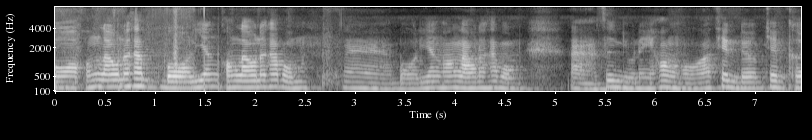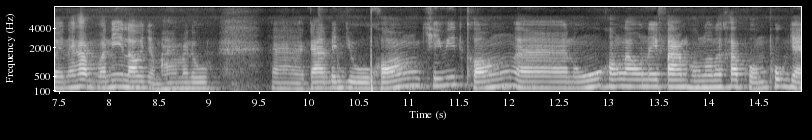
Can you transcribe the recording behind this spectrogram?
บ่อของเรานะครับบ่อเลี้ยงของเรานะครับผมอ่าบ่อเลี้ยงของเรานะครับผมอ่าซึ่งอยู่ในห้องหอเช่นเดิม เช่นเคยนะครับ วันนี้เราจะพามาดูอ่าการเป็นอยู่ของชีวิตของอ่าหนูของเราในฟาร์มของเรานะครับ ผมพุกใหญ่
